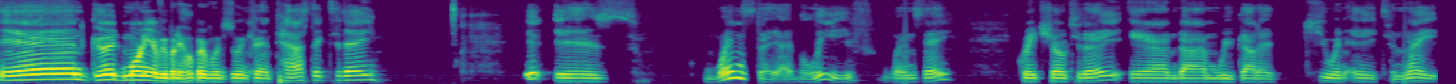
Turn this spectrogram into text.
And good morning, everybody. Hope everyone's doing fantastic today. It is Wednesday, I believe. Wednesday. Great show today, and um, we've got a Q&A tonight.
